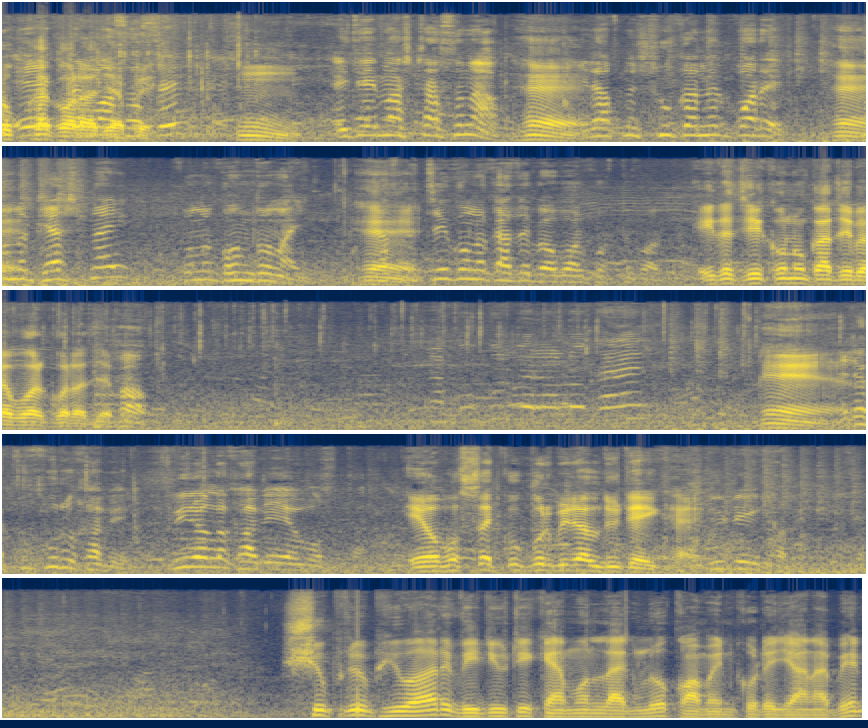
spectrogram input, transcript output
রক্ষা করা যাবে। হুম। এই যে মাছটা আছে না হ্যাঁ। এটা আপনি শুকানোর পরে হ্যাঁ। কোনো গ্যাস নাই কোনো গন্ধ নাই। হ্যাঁ। যে কোনো কাজে ব্যবহার করতে পারবেন। এটা যে কোনো কাজে ব্যবহার করা যাবে। হ্যাঁ। এটা কুকুরও খাবে বিড়ালও খাবে এই অবস্থা। এই অবস্থায় কুকুর বিড়াল দুইটাই খায়। দুইটাই খাবে। সুপ্রিয় ভিউয়ার ভিডিওটি কেমন লাগল কমেন্ট করে জানাবেন।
